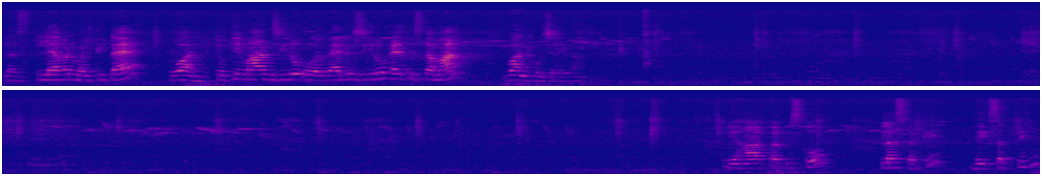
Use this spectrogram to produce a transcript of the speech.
plus eleven multiply one क्योंकि मान ज़ीरो वैल्यू ज़ीरो है तो इसका मान वन हो जाएगा। यहाँ आप इसको प्लस करके देख सकते हैं।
